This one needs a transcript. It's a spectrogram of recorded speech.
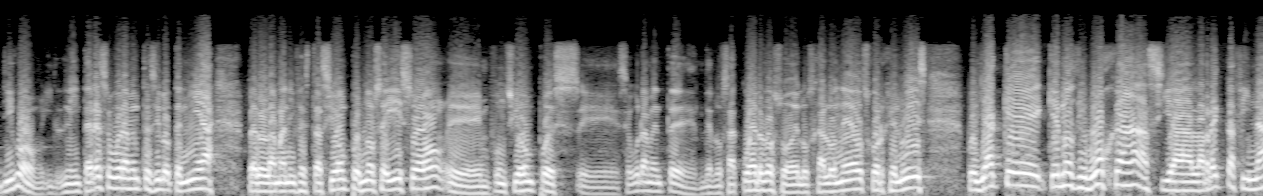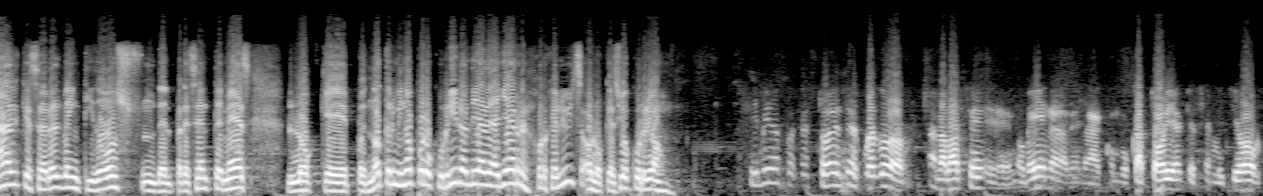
digo, el interés seguramente sí lo tenía, pero la manifestación pues no se hizo eh, en función pues eh, seguramente de los acuerdos o de los jaloneos, Jorge Luis, pues ya que, que nos dibuja hacia la recta final, que será el 22 del presente mes, lo que pues no terminó por ocurrir el día de ayer, Jorge Luis, o lo que sí ocurrió. Sí, mira, pues esto es de acuerdo a la base novena de la convocatoria que se emitió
